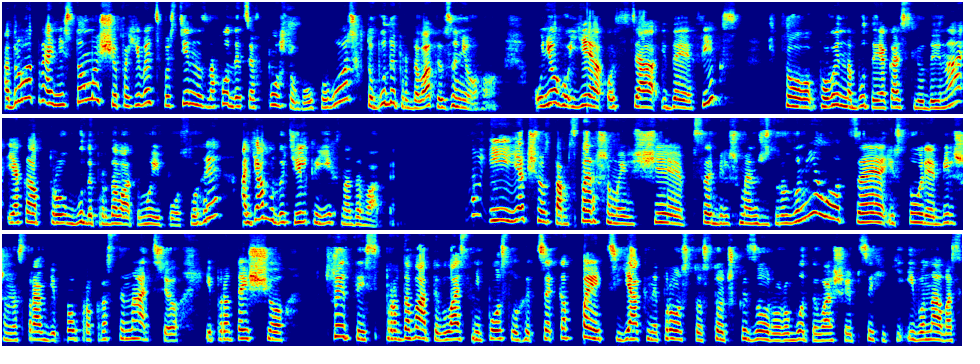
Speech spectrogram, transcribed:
А друга крайність в тому, що фахівець постійно знаходиться в пошуку у когось, хто буде продавати за нього. У нього є ось ця ідея фікс. Що повинна бути якась людина, яка буде продавати мої послуги, а я буду тільки їх надавати. Ну і якщо там з першими ще все більш-менш зрозуміло, це історія більше насправді про прокрастинацію і про те, що вчитись продавати власні послуги це капець, як не просто з точки зору роботи вашої психіки, і вона вас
